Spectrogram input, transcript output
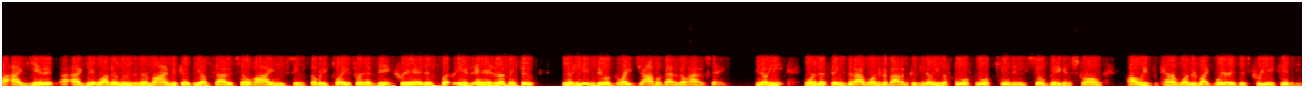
I get it. I get why they're losing their mind because the upside is so high, and you've seen so many plays for him being creative. But here's, here's another thing too. You know, he didn't do a great job of that at Ohio State. You know, he one of the things that I wondered about him because you know he's a four four kid and he's so big and strong. I always kind of wondered like, where is his creativity?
